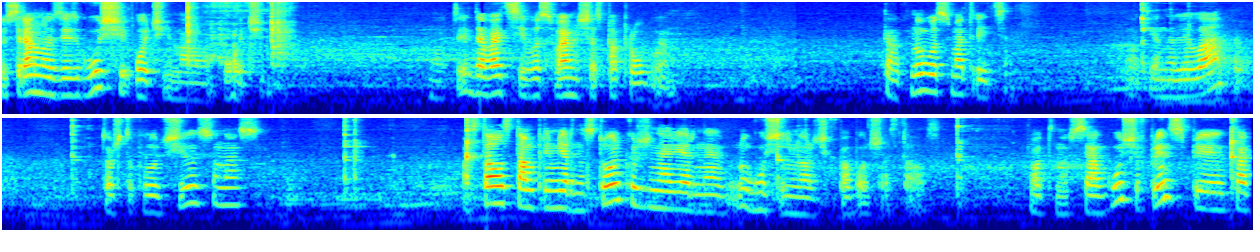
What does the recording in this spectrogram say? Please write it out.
Но все равно здесь гуще очень мало. Очень. И давайте его с вами сейчас попробуем. Так, ну вот смотрите. Вот я налила то, что получилось у нас. Осталось там примерно столько же, наверное. Ну, гуси немножечко побольше осталось. Вот она вся гуща. В принципе, как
